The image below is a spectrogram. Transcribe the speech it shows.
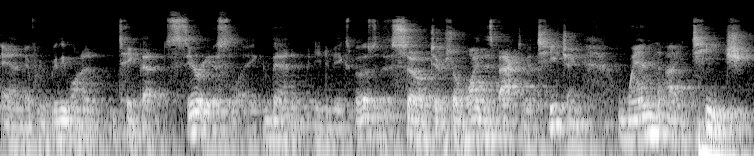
And if we really want to take that seriously, then we need to be exposed to this. So to so wind this back to the teaching, when I teach,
